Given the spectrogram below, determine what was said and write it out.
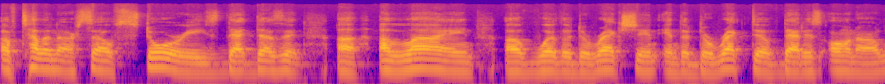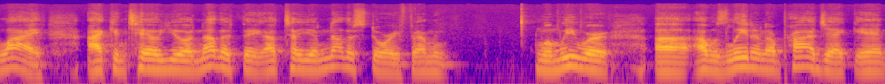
of telling ourselves stories that doesn't uh, align of where the direction and the directive that is on our life. I can tell you another thing. I'll tell you another story, family when we were, uh, I was leading a project, and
